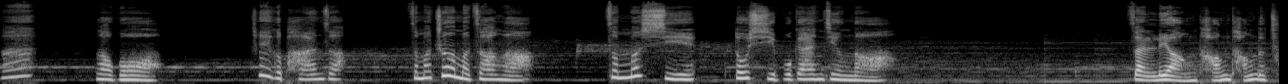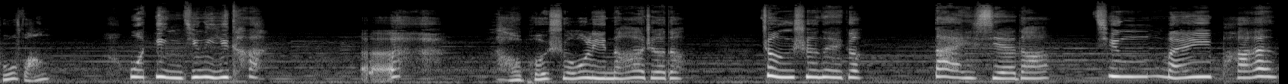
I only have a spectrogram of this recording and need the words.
哎，老公，这个盘子怎么这么脏啊？怎么洗都洗不干净呢？在亮堂堂的厨房，我定睛一看，呃，老婆手里拿着的。正是那个带血的青梅盘，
